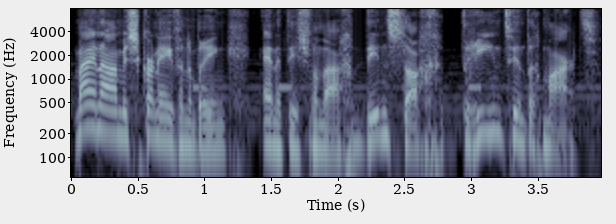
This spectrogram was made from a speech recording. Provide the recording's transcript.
Mijn naam is Carne van der Brink en het is vandaag dinsdag 23 maart.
